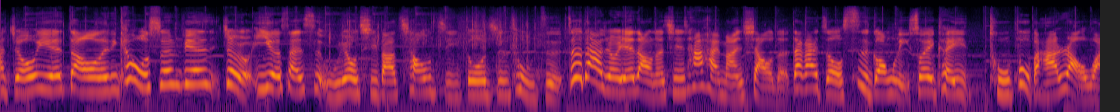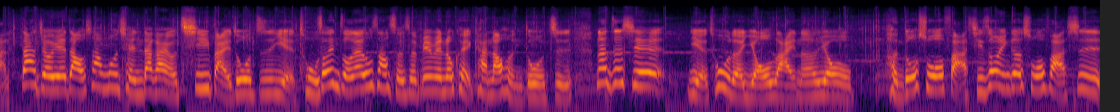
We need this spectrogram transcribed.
大久野岛了。你看我身边就有一二三四五六七八，超级多只兔子。这个大久野岛呢，其实它还蛮小的，大概只有四公里，所以可以徒步把它绕完。大久野岛上目前大概有七百多只野兔，所以你走在路上随随便便都可以看到很多只。那这些野兔的由来呢，有。很多说法，其中一个说法是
